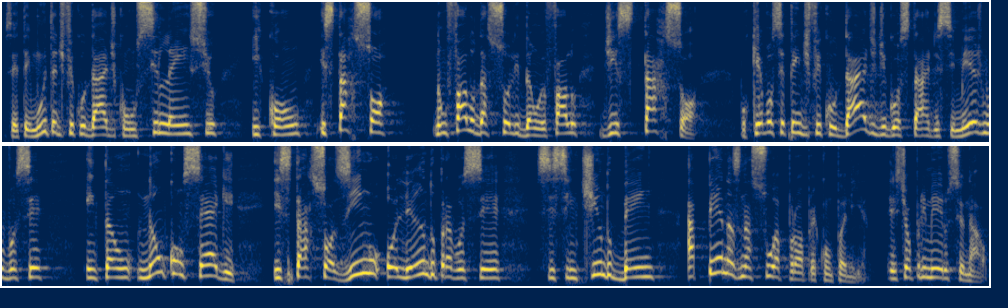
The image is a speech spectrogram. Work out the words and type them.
você tem muita dificuldade com o silêncio e com estar só. Não falo da solidão, eu falo de estar só. Porque você tem dificuldade de gostar de si mesmo, você então não consegue estar sozinho olhando para você, se sentindo bem apenas na sua própria companhia. Este é o primeiro sinal.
